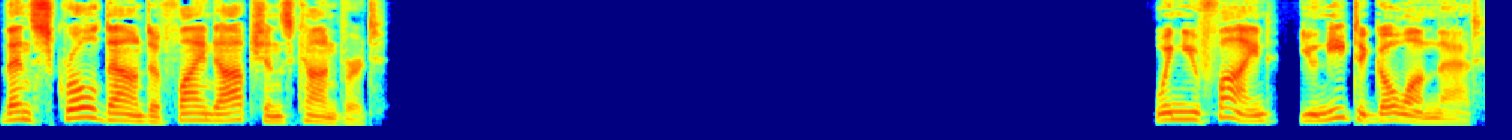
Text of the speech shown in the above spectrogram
Then scroll down to find options convert. When you find, you need to go on that.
